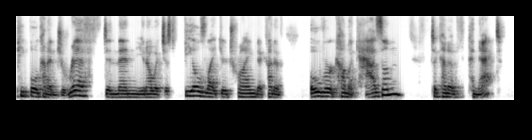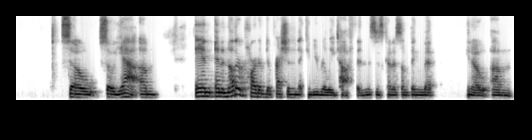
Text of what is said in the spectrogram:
people kind of drift and then you know it just feels like you're trying to kind of overcome a chasm to kind of connect. So so yeah um and and another part of depression that can be really tough and this is kind of something that you know um,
